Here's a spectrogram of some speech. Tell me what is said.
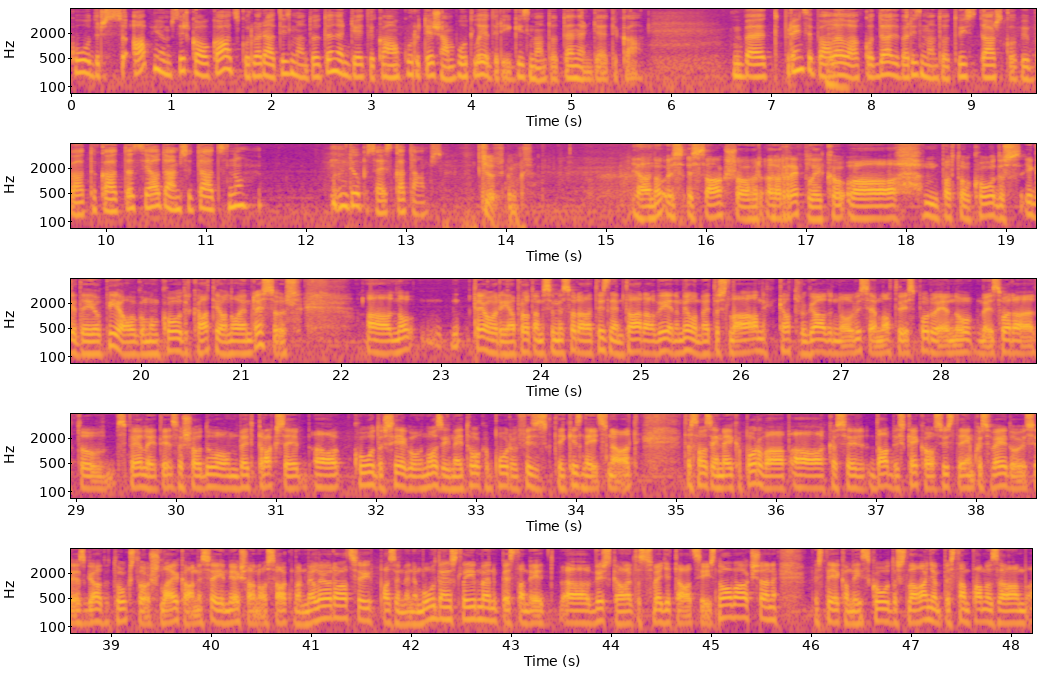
kūdras apjoms ir kaut kāds, kur varētu izmantot enerģētikā, un kuru tiešām būtu liederīgi izmantot enerģētikā. Bet, principā, lielāko daļu var izmantot visu dārzkopībā. Tas jautājums ir tāds, nu, divpusēji skatāms. Čuskungs. Jā, nu es, es sākšu ar, ar repliku uh, par to kūdras ikgadējo pieaugumu un kūdru kā atjaunojumu resursu. Nu, teorijā, protams, ja mēs varētu izņemt ārā vienu milimetru slāni katru gadu no visiem Latvijas purviem, nu, mēs varētu spēlēties ar šo domu, bet praksē kūdras ieguva nozīmē to, ka purvi fiziski tiek iznīcināti. Tas nozīmē, ka purvā, kas ir dabiska ekosistēma, kas veidojusies gadu tūkstošu laikā, mēs ejam iekšā no sākuma ar meliorāciju, pazeminam ūdens līmeni, pēc tam iet virskārtas veģetācijas novākšana, mēs tiekam līdz kūdras slāņam, pēc tam pamazām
